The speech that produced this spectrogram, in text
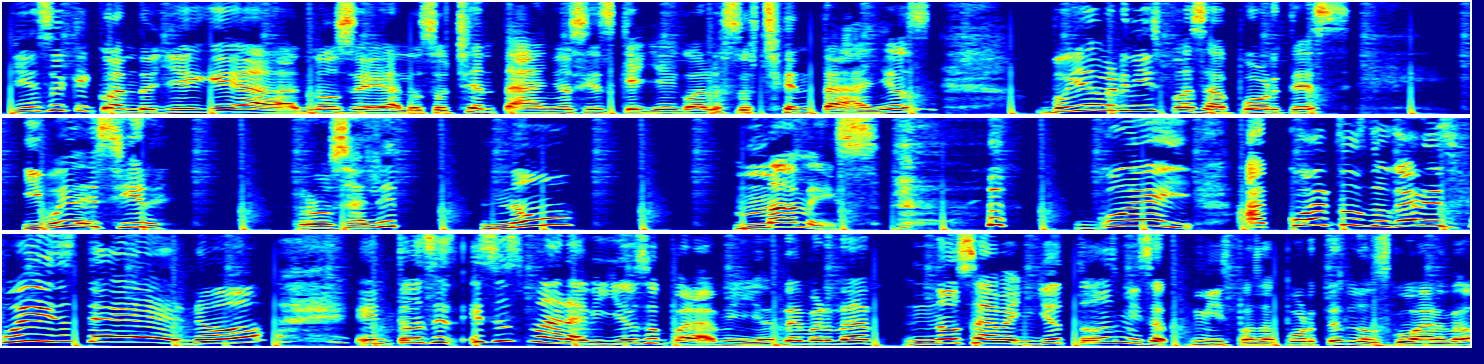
pienso que cuando llegue a, no sé, a los 80 años, si es que llego a los 80 años, voy a ver mis pasaportes y voy a decir, Rosalet, no mames. güey, ¿a cuántos lugares fuiste? ¿No? Entonces, eso es maravilloso para mí. De verdad, no saben, yo todos mis, mis pasaportes los guardo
